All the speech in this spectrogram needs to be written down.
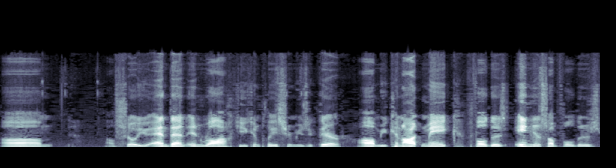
Um, I'll show you, and then in Rock, you can place your music there. Um, you cannot make folders in your subfolders,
